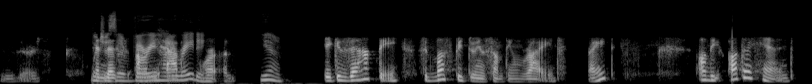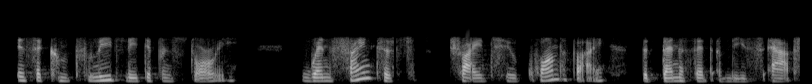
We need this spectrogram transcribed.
users. Which and is a very high rating. Yeah. Exactly. So it must be doing something right, right? On the other hand, it's a completely different story. When scientists try to quantify the benefit of these apps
